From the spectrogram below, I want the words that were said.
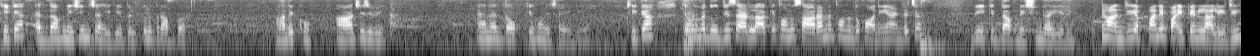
ਠੀਕ ਹੈ ਐਦਾਂ ਫਿਨਿਸ਼ਿੰਗ ਚਾਹੀਦੀ ਹੈ, ਬਿਲਕੁਲ ਬਰਾਬਰ। ਆ ਦੇਖੋ ਆ ਚੀਜ਼ ਵੀ। ਐਨ ਐਦਾਂ ਓਕੇ ਹੋਣੀ ਚਾਹੀਦੀ ਹੈ। ਠੀਕ ਆ ਤੇ ਹੁਣ ਮੈਂ ਦੂਜੀ ਸਾਈਡ ਲਾ ਕੇ ਤੁਹਾਨੂੰ ਸਾਰਾ ਮੈਂ ਤੁਹਾਨੂੰ ਦਿਖਾਉਣੀ ਹੈ ਐਂਡ 'ਚ ਵੀ ਕਿੱਦਾਂ ਫਿਨਿਸ਼ਿੰਗ ਆਈ ਇਹਦੀ। ਹਾਂਜੀ, ਆਪਾਂ ਨੇ ਪਾਈਪਿੰਗ ਲਾ ਲਈ ਜੀ।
